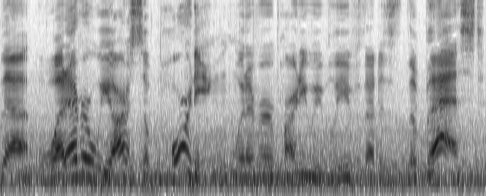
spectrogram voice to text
that whatever we are supporting, whatever party we believe that is the best,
